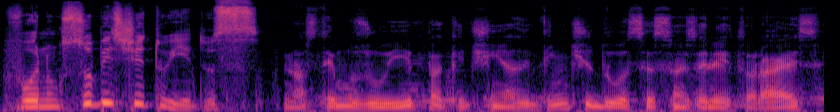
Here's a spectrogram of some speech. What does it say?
foram substituídos. Nós temos o IPA, que tinha 22 sessões eleitorais,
